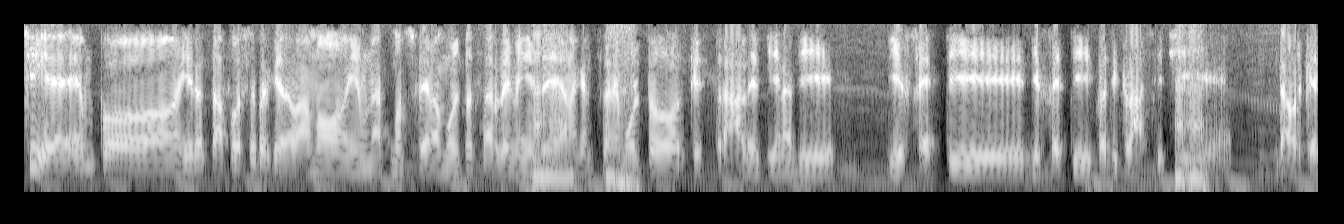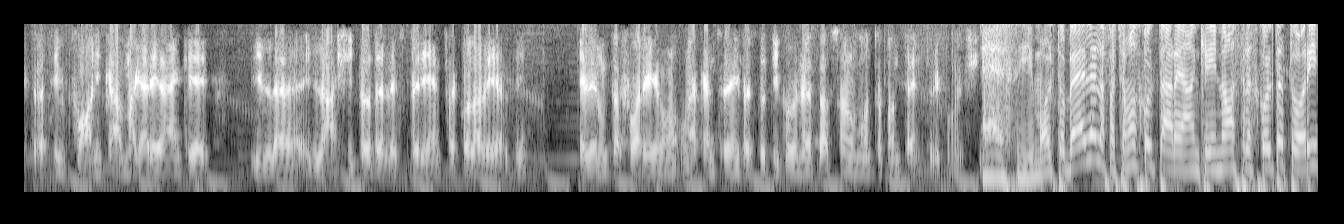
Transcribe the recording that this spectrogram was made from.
Sì, è, è, un po' in realtà forse perché eravamo in un'atmosfera molto sanremese, uh-huh. è una canzone molto orchestrale, piena di, di, effetti, di effetti, quasi classici uh-huh. da orchestra sinfonica, magari era anche il, il lascito dell'esperienza con la Verdi è venuta fuori una canzone di questo tipo, in realtà sono molto contento di come è uscita. Eh sì, molto bella, la facciamo ascoltare anche ai nostri ascoltatori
